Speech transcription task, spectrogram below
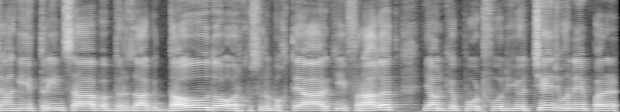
جہانگیر ترین صاحب، عبدالرزاق داؤد اور خسرو بختیار کی فراغت یا ان کے پورٹ فولیو چینج ہونے پر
